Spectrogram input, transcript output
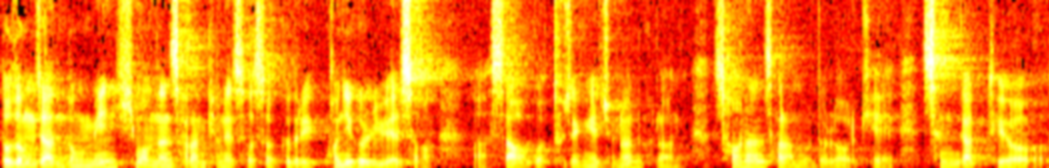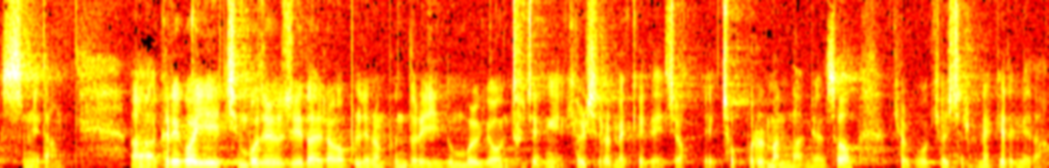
노동자, 농민, 힘없는 사람 편에 서서 그들의 권익을 위해서 아, 싸우고 투쟁해주는 그런 선한 사람들로 이렇게 생각되었습니다. 아, 그리고 이 진보주의자라고 불리는 분들의 이 눈물겨운 투쟁에 결실을 맺게 되죠. 촛불을 만나면서 결국 결실을 맺게 됩니다.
